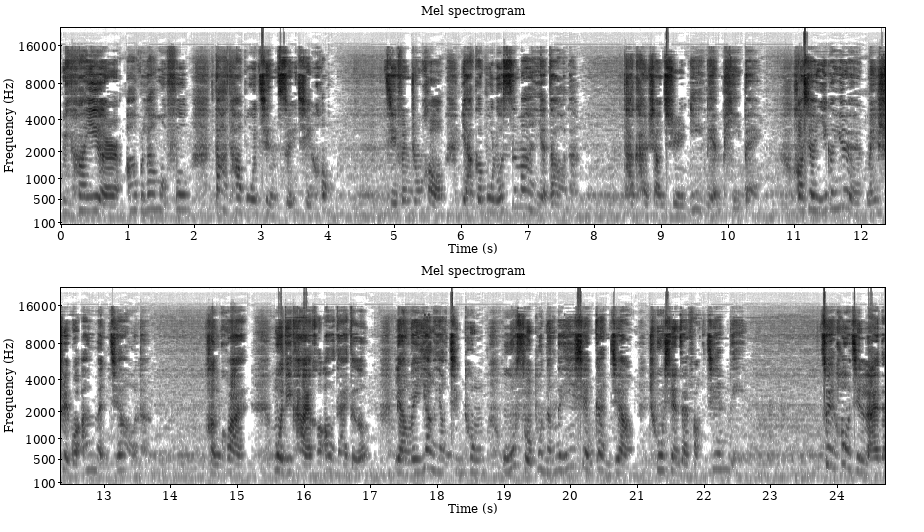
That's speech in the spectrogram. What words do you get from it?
米哈伊尔阿布拉莫夫大踏步紧随其后。几分钟后，雅各布罗斯曼也到了。他看上去一脸疲惫，好像一个月没睡过安稳觉了。很快，莫迪凯和奥黛德两位样样精通、无所不能的一线干将出现在房间里。最后进来的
